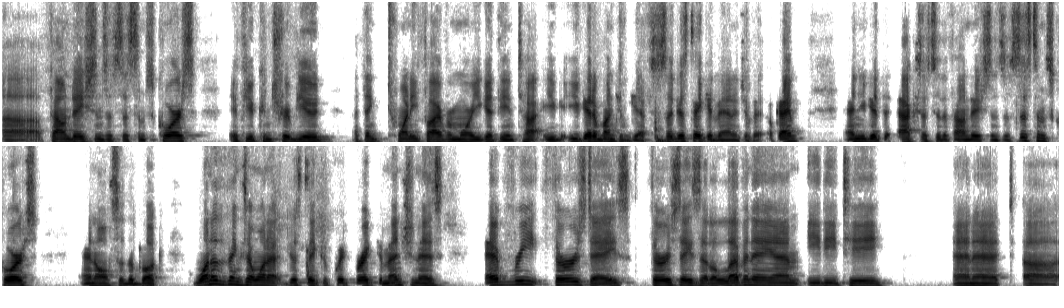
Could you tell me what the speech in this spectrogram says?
uh, Foundations of Systems course. If you contribute, I think 25 or more, you get the entire, you, you get a bunch of gifts. So just take advantage of it. Okay. And you get the access to the Foundations of Systems course and also the book. One of the things I want to just take a quick break to mention is every Thursdays, Thursdays at 11 a.m. EDT and at uh,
